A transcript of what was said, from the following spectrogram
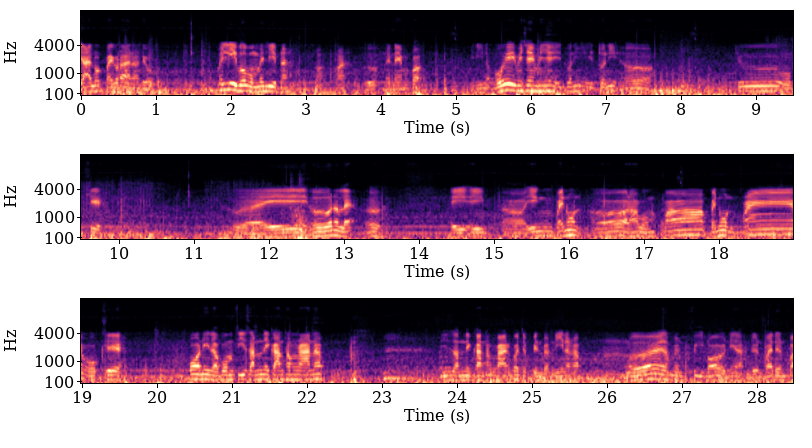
ย้ายรถไปก็ได้นะเดี๋ยว ไม่รีบเพราะผมไม่รีบนะ มา เออไหนๆมันก็อันนี้แล้วโอ้ยไม่ใช่ไม่ใช่ตัวนี้ตัวนี้ เออจื้อโอเคเอ้ยเออนั่นแหละ เออไอไอเออเองไปนู่น เออนะผมป้าบไปนู่นแฟบโอเคก็นี่แหละผมสีสันในการทำงานนะครับ สีสันในการทำงานก็จะเป็นแบบนี้นะครับเอ้ยทำเป็นฟรีล้อแบบนี้เดินไปเดินไป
